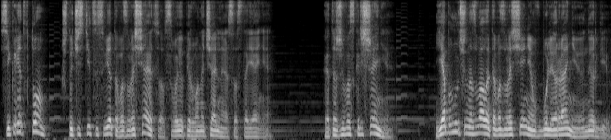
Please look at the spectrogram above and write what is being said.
Секрет в том, что частицы света возвращаются в свое первоначальное состояние. Это же воскрешение – я бы лучше назвал это возвращением в более раннюю энергию.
